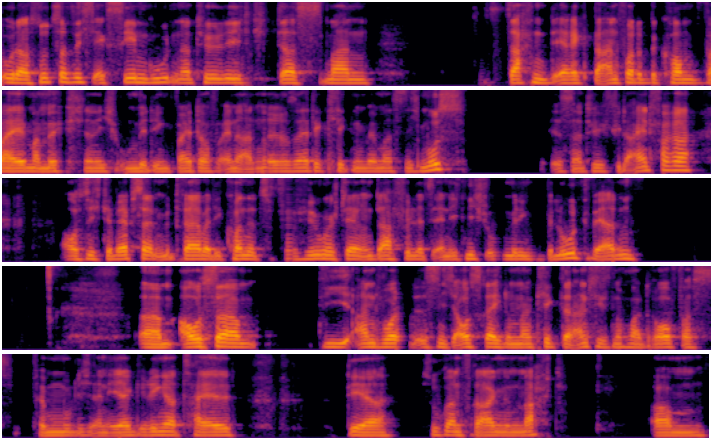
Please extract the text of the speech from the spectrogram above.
oder aus Nutzersicht extrem gut natürlich, dass man Sachen direkt beantwortet bekommt, weil man möchte nicht unbedingt weiter auf eine andere Seite klicken, wenn man es nicht muss. Ist natürlich viel einfacher. Aus Sicht der Webseitenbetreiber, die Content zur Verfügung stellen und dafür letztendlich nicht unbedingt belohnt werden. Ähm, außer die Antwort ist nicht ausreichend und man klickt dann anschließend nochmal drauf, was vermutlich ein eher geringer Teil der Suchanfragenden macht. Ähm,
